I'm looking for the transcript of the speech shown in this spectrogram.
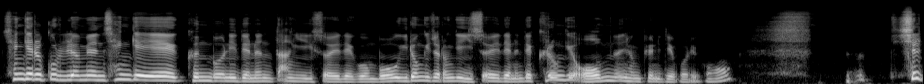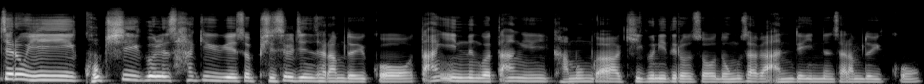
생계를 꾸리려면 생계의 근본이 되는 땅이 있어야 되고 뭐 이런 게 저런 게 있어야 되는데 그런 게 없는 형편이 돼 버리고 실제로 이 곡식을 사기 위해서 빚을 진 사람도 있고 땅이 있는 거 땅이 가뭄과 기근이 들어서 농사가 안 돼 있는 사람도 있고.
